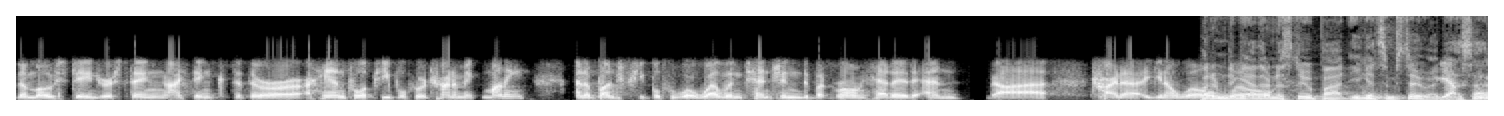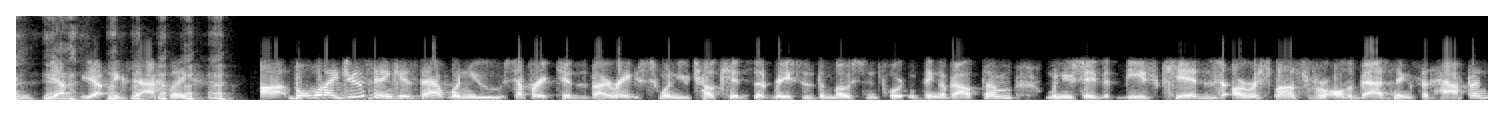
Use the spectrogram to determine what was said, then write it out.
the most dangerous thing. I think that there are a handful of people who are trying to make money and a bunch of people who are well intentioned but wrong headed and uh, try to, you know, will. Put them will, together in a stew pot, you get some stew, I Yep. guess. Huh? Yep, yep, exactly. Uh, but what I do think is that when you separate kids by race, when you tell kids that race is the most important thing about them, when you say that these kids are responsible for all the bad things that happen,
